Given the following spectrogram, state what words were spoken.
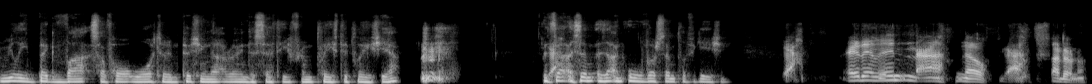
really big vats of hot water and pushing that around the city from place to place. Yeah. Is Yeah. that is that an oversimplification? And, and, and nah, no, yeah, I don't know.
